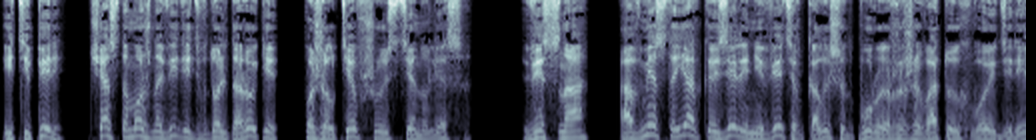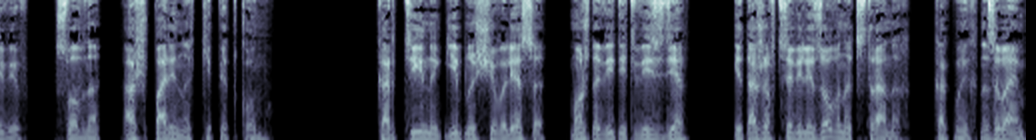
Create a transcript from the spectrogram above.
И теперь часто можно видеть вдоль дороги пожелтевшую стену леса. Весна, а вместо яркой зелени ветер колышет буро-рыжеватую хвою деревьев, словно ошпаренных кипятком. Картины гибнущего леса можно видеть везде, и даже в цивилизованных странах, как мы их называем,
